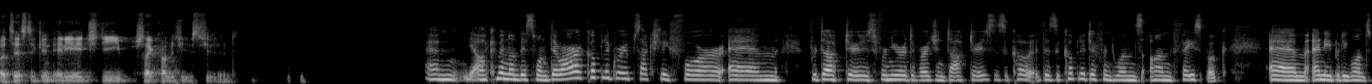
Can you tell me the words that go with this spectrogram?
autistic and ADHD psychology student. Um, yeah, I'll come in on this one. There are a couple of groups actually for um for doctors for neurodivergent doctors. There's a there's a couple of different ones on Facebook. Um, anybody wants,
